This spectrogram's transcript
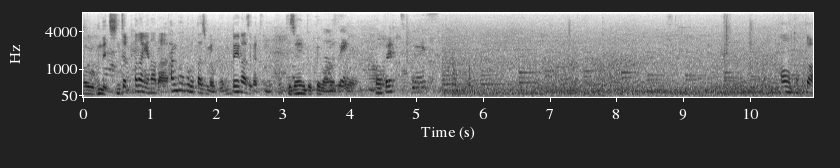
어, 근데 진짜 편하긴 하다. 한국으로 따지면 몸빼가지 같은 느낌? 디자인도 꽤 마음에 들어요. 퍼펙트? 예스. 어우 덥다.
